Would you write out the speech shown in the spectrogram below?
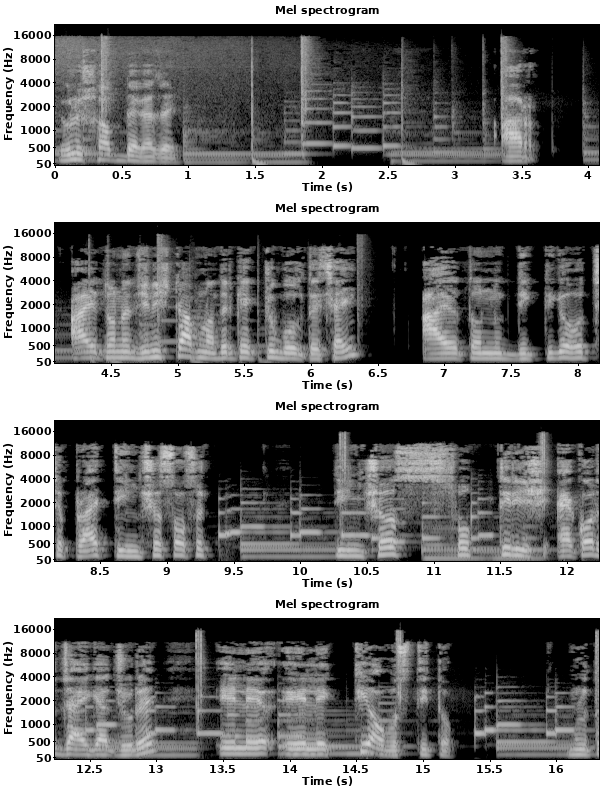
এগুলো সব দেখা যায়। আর আয়তনের জিনিসটা আপনাদেরকে একটু বলতে চাই। আয়তনের দিক থেকে হচ্ছে প্রায় তিনশো তিনশো ছত্রিশ একর জায়গা জুড়ে এ লে- এ লেকটি অবস্থিত। মূলত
